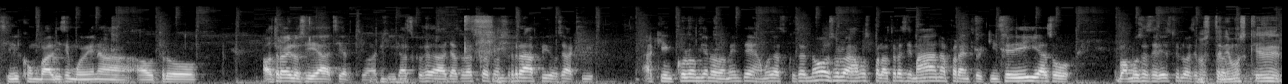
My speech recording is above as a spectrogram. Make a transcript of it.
Silicon Valley se mueven a, otro, a otra velocidad, ¿cierto? Aquí las cosas, allá todas las cosas son rápidas, o sea, aquí, aquí en Colombia normalmente dejamos las cosas, no, solo dejamos para la otra semana, para dentro de 15 días, o vamos a hacer esto y lo hacemos. Nos tenemos que ver.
